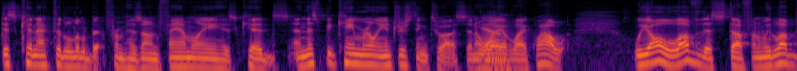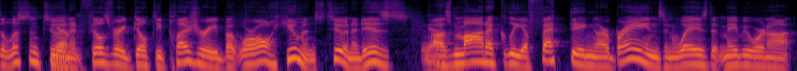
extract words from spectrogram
disconnected a little bit from his own family, his kids. And this became really interesting to us in a Yeah. way of like, wow, we all love this stuff and we love to listen to it and it feels very guilty pleasury, but we're all humans too. And it is osmotically affecting our brains in ways that maybe we're not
